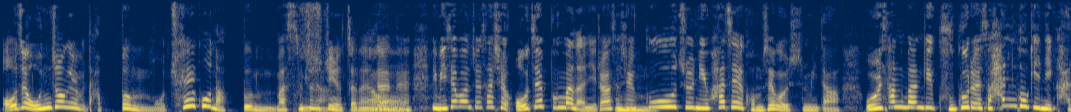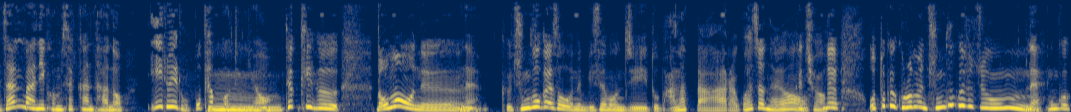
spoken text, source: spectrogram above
어제 온종일 나쁨, 뭐, 최고 나쁨. 맞습니다. 그 수준이었잖아요. 네네. 이 미세먼지 사실 어제뿐만 아니라 사실 음. 꾸준히 화제의 검색어였습니다. 올 상반기 구글에서 한국인이 가장 많이 검색한 단어 の 1위로 뽑혔거든요. 음, 특히 그 넘어오는 네. 그 중국에서 오는 미세먼지도 많았다라고 하잖아요. 그쵸. 근데 어떻게 그러면 중국에서 좀 네. 뭔가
